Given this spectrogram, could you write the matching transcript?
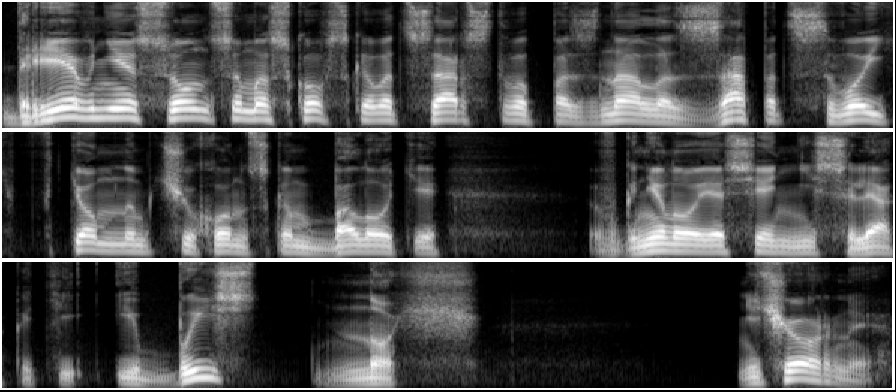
Древнее солнце московского царства познало запад свой в темном чухонском болоте, в гнилой осенней слякоти, и бысть нощь. Не черная,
